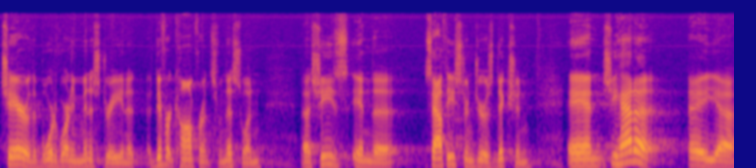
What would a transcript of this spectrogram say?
chair of the Board of Ordaining Ministry in a, a different conference from this one. Uh, she's in the southeastern jurisdiction, and she had a, a uh,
